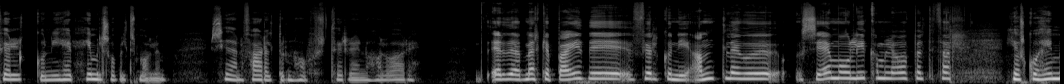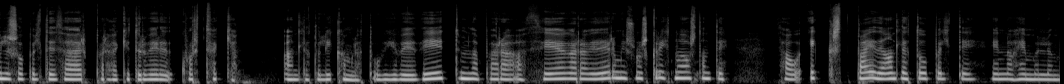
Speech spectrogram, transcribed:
fjölgun í heimilisofbildismálum síðan faraldurinn hófst fyrir einu hálfu ári. Er þið að merkja bæði fjölgun í andlegu sem og líkamlega ofbildi þar? Já sko heimilisofbeldi það er bara, það getur verið hvort tvekja, andlegt og líkamlegt og við vitum það bara að þegar að við erum í svona skreitnu ástandi þá ekst bæði andlegt ofbeldi inn á heimilum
